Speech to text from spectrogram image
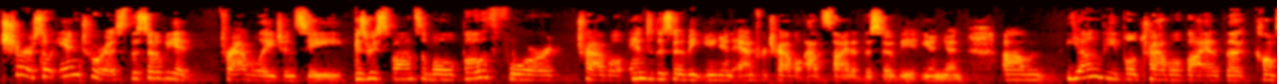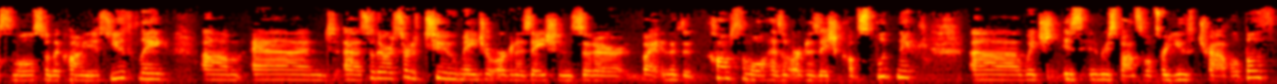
sure. So Intourist, the Soviet travel agency is responsible both for travel into the Soviet Union and for travel outside of the Soviet Union. Um, young people travel via the Komsomol, so the Communist Youth League, um, and uh, so there are sort of two major organizations that are. By, the Komsomol has an organization called Sputnik, uh, which is responsible for youth travel both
